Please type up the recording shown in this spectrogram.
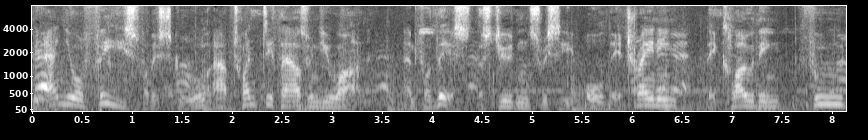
The annual fees for this school are 20,000 yuan, and for this, the students receive all their training, their clothing, food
